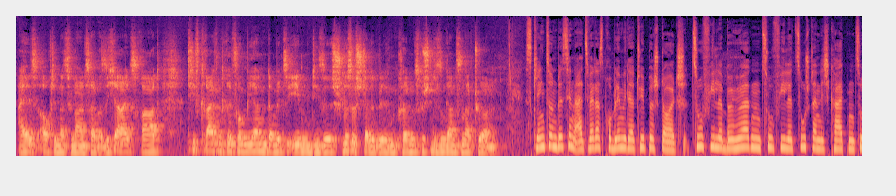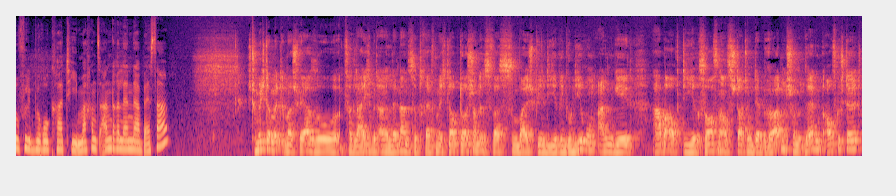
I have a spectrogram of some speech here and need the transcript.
als auch den Nationalen Cybersicherheitsrat, tiefgreifend reformieren, damit sie eben diese Schlüsselstelle bilden können zwischen diesen ganzen Akteuren. Es klingt so ein bisschen, als wäre das Problem wieder typisch deutsch. Zu viele Behörden, zu viele Zuständigkeiten, zu viel Bürokratie. Machen es andere Länder besser? Ich tue mich damit immer schwer, so Vergleiche mit anderen Ländern zu treffen. Ich glaube, Deutschland ist, was zum Beispiel die Regulierung angeht, aber auch die Ressourcenausstattung der Behörden schon sehr gut aufgestellt.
